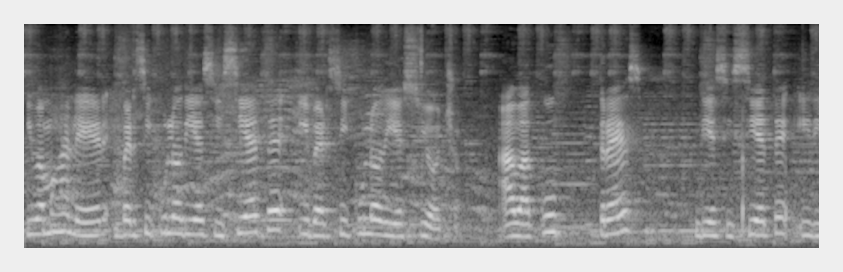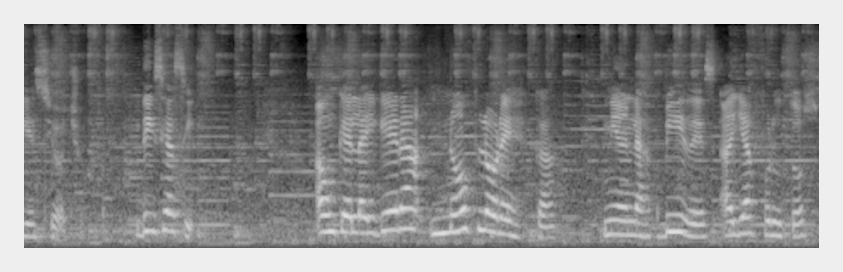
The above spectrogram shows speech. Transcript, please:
y vamos a leer versículo 17 y versículo 18. Habacuc 3, 17 y 18. Dice así: Aunque la higuera no florezca, ni en las vides haya frutos,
